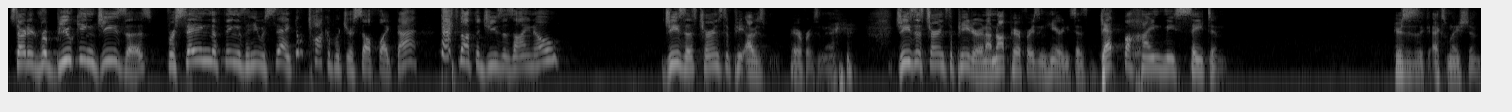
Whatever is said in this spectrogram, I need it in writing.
started rebuking Jesus for saying the things that he was saying. Don't talk about yourself like that. That's not the Jesus I know. Jesus turns to Peter. I was paraphrasing there. Jesus turns to Peter, and I'm not paraphrasing here, and he says, Get behind me, Satan. Here's his explanation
